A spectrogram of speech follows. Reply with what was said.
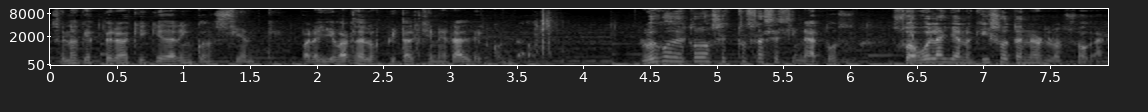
sino que esperó a que quedara inconsciente para llevarla al hospital general del condado. Luego de todos estos asesinatos, su abuela ya no quiso tenerlo en su hogar.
